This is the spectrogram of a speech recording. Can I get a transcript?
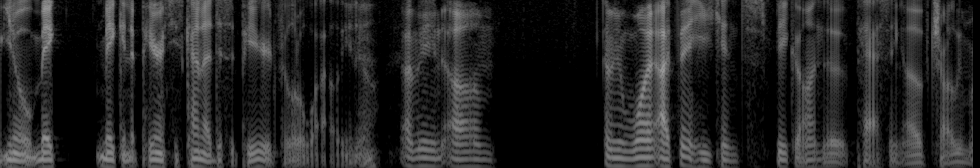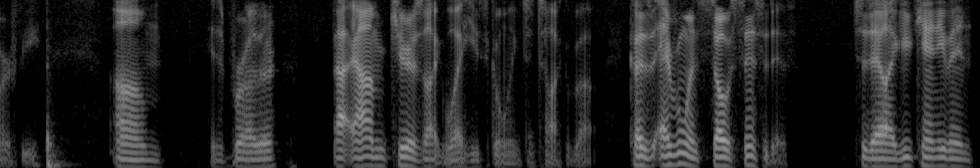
you know make make an appearance. He's kind of disappeared for a little while, you know. I mean, um, I mean, one. I think he can speak on the passing of Charlie Murphy, um, his brother. I, I'm curious, like, what he's going to talk about, because everyone's so sensitive today. Like, you can't even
